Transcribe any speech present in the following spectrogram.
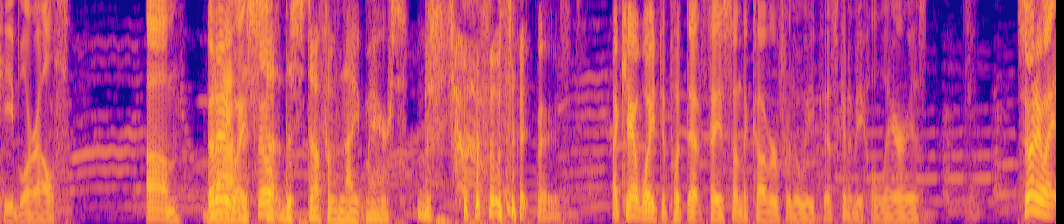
Keebler elf. Um, but Ah, anyway, the, so stu- the stuff of nightmares. the stuff of nightmares. I can't wait to put that face on the cover for the week. That's going to be hilarious. So anyway,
